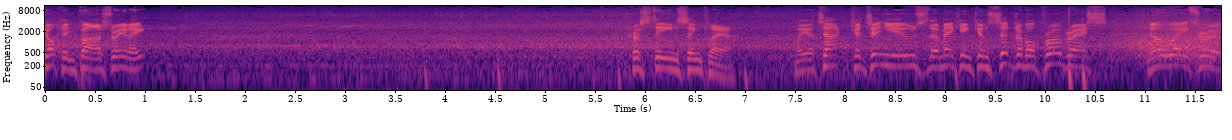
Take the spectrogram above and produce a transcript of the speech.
Shocking pass, really. Christine Sinclair. The attack continues. They're making considerable progress. No way through.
